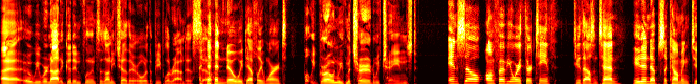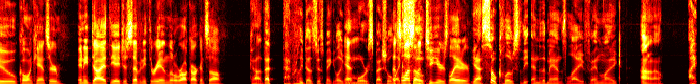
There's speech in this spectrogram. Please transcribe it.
Uh, we were not good influences on each other or the people around us. So, and no, we definitely weren't. but we've grown, we've matured, we've changed. And so on February 13th, 2010, he'd end up succumbing to colon cancer and he'd die at the age of 73 in Little Rock, Arkansas. God, that that really does just make it even Yeah. more special. That's like less so, than two years later. yeah, so close to the end of the man's life, and like I don't know. I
